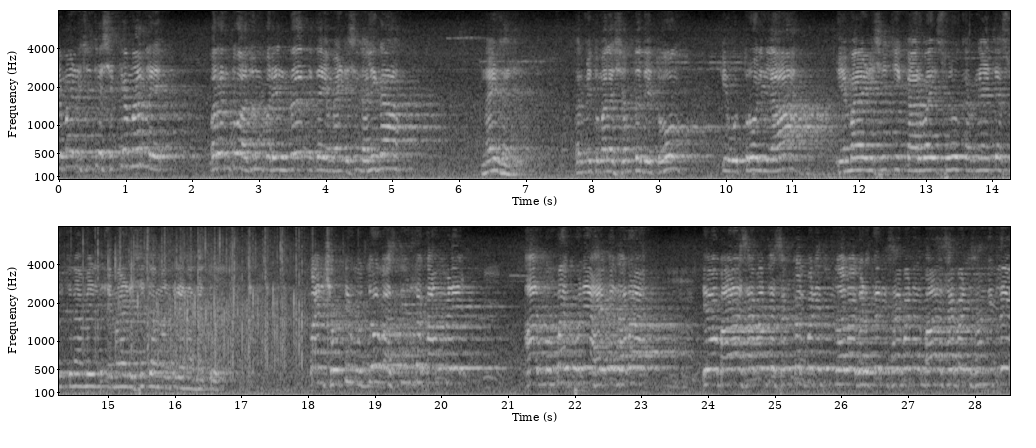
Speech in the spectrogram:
एम आय डी सीचे शिक्के मारले. परंतु अजूनपर्यंत तिथे एम आय डी सी झाली का? नाही झाली. तर मी तुम्हाला शब्द देतो की उतरोलीला एम आय डी सीची कारवाई सुरू करण्याच्या सूचना मी एम आय डी सीच्या मंत्र्यांना देतो. पण शेवटी उद्योग असतील तर काम मिळेल. आज मुंबई पुणे हायवे झाला? तेव्हा बाळासाहेबांच्या संकल्पनेतून झाला. गडकरी साहेबांना बाळासाहेबांनी सांगितले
